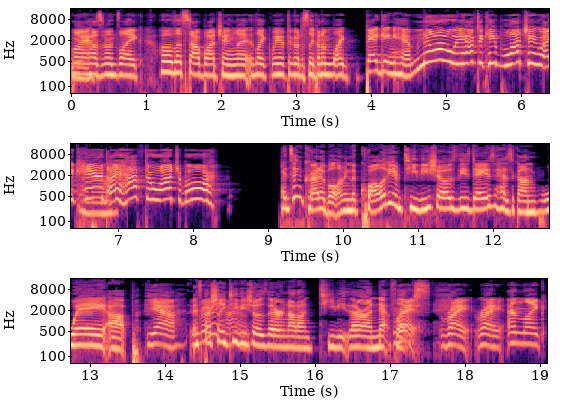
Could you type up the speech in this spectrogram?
My husband's like, Oh, let's stop watching. Like, we have to go to sleep. And I'm like begging him, no, we have to keep watching. I can't. I have to watch more. it's incredible. I mean, the quality of TV shows these days has gone way up, Yeah. especially really TV shows that are not on TV, that are on Netflix. Right, right, right. And like,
